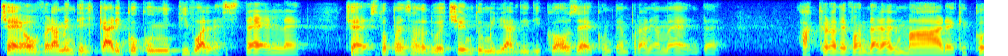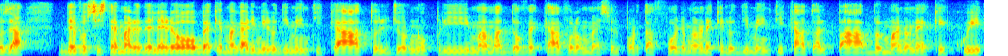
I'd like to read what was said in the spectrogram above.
Cioè, ho veramente il carico cognitivo alle stelle. Cioè, sto pensando a 200 miliardi di cose contemporaneamente a che ora devo andare al mare, che cosa devo sistemare delle robe che magari mi ero dimenticato il giorno prima, ma dove cavolo ho messo il portafoglio, ma non è che l'ho dimenticato al pub, ma non è che qui,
